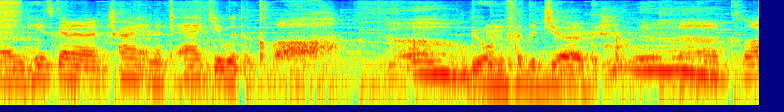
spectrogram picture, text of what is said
And he's gonna try and attack you with a claw. Going for the jug. The claw.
